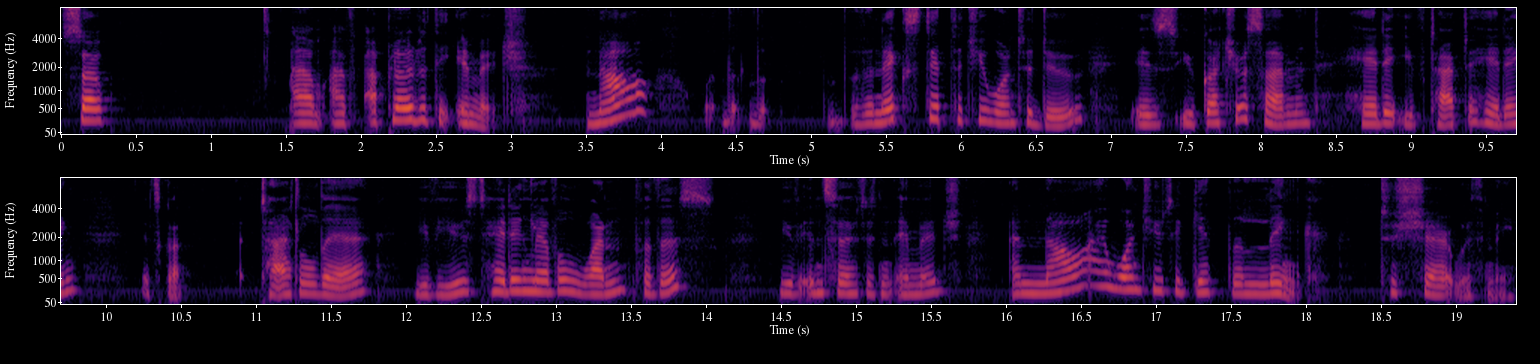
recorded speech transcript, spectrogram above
So um, I've uploaded the image. Now, the, the, next step that you want to do is you've got your assignment, header, you've typed a heading, it's got a title there, you've used heading level one for this, you've inserted an image, and now I want you to get the link to share it with me.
